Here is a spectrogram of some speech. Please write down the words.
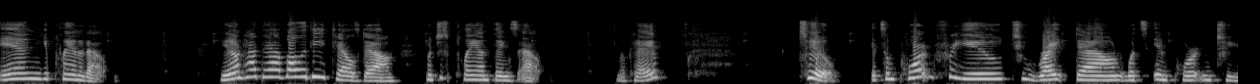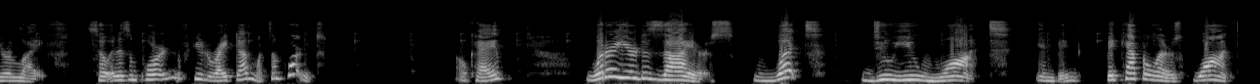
and you plan it out. You don't have to have all the details down, but just plan things out. Okay? Two, it's important for you to write down what's important to your life. So it is important for you to write down what's important. Okay? What are your desires? What do you want? In big big capital letters, want.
